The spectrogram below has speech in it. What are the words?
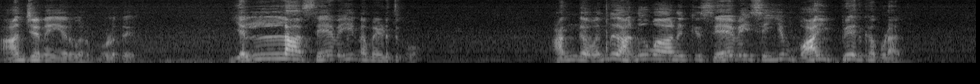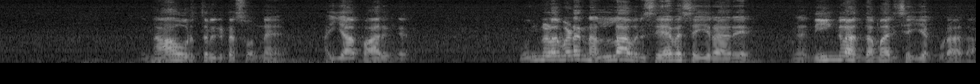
ஆஞ்சநேயர் வரும் பொழுது எல்லா சேவையும் நம்ம எடுத்துக்குவோம். அங்க வந்து அனுமானுக்கு சேவை செய்யும் வாய்ப்பே இருக்கக்கூடாது. நான் ஒருத்தர்கிட்ட சொன்னேன் ஐயா பாருங்க. உங்களை விட நல்லா அவர் சேவை செய்யறாரு நீங்களும் அந்த மாதிரி செய்யக்கூடாதா?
